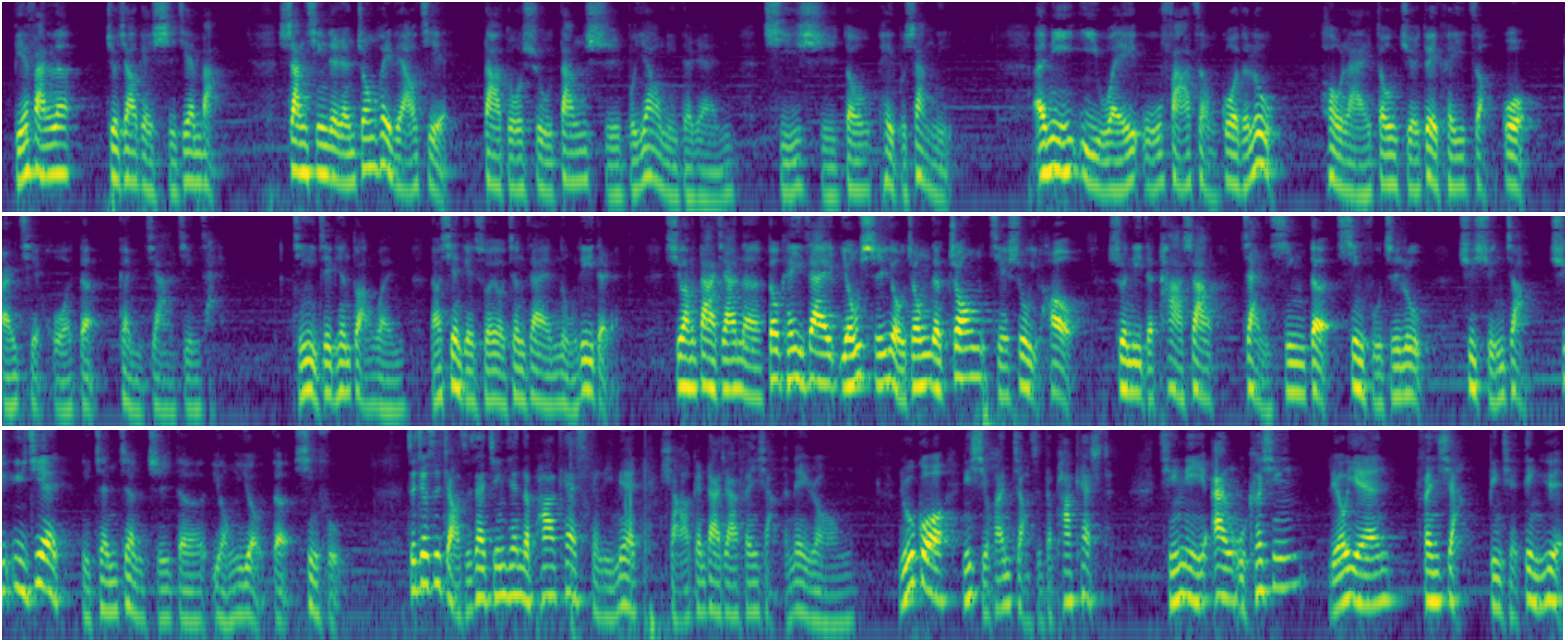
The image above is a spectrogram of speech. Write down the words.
别烦了，就交给时间吧。伤心的人终会了解，大多数当时不要你的人，其实都配不上你。而你以为无法走过的路，后来都绝对可以走过，而且活得更加精彩。仅以这篇短文，然后献给所有正在努力的人。希望大家呢都可以在有始有终的终结束以后，顺利的踏上崭新的幸福之路，去寻找、去遇见你真正值得拥有的幸福。这就是饺子在今天的 podcast 里面想要跟大家分享的内容。如果你喜欢饺子的 podcast，请你按五颗星、留言、分享，并且订阅。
